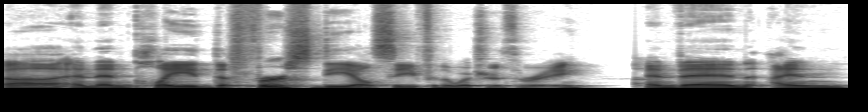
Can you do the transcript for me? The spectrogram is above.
uh, and then played the first DLC for The Witcher 3. And then in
